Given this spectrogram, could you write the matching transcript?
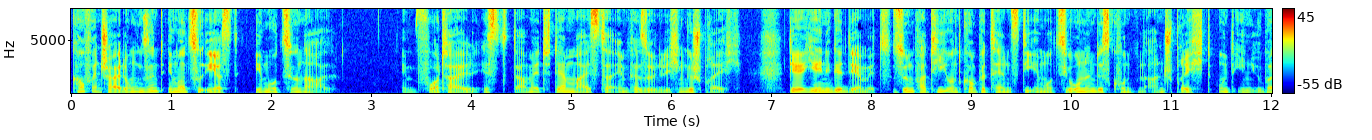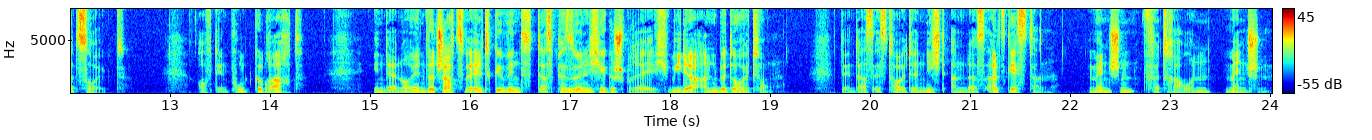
Kaufentscheidungen sind immer zuerst emotional. Im Vorteil ist damit der Meister im persönlichen Gespräch. Derjenige, der mit Sympathie und Kompetenz die Emotionen des Kunden anspricht und ihn überzeugt. Auf den Punkt gebracht, in der neuen Wirtschaftswelt gewinnt das persönliche Gespräch wieder an Bedeutung. Denn das ist heute nicht anders als gestern. Menschen vertrauen Menschen.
